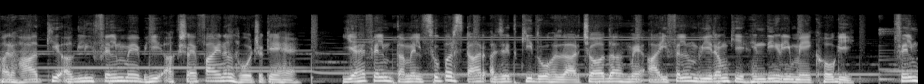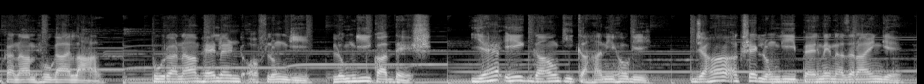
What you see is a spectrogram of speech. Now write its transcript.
फरहाद की अगली फ़िल्म में भी अक्षय फाइनल हो चुके हैं। यह फ़िल्म तमिल सुपरस्टार अजित की 2014 में आई फ़िल्म वीरम की हिंदी रीमेक होगी। फ़िल्म का नाम होगा लाल पूरा नाम है लैंड ऑफ़ लुंगी लुंगी का देश। यह एक गाँव की कहानी होगी, जहाँ अक्षय लुंगी पहने नज़र आएँगे।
